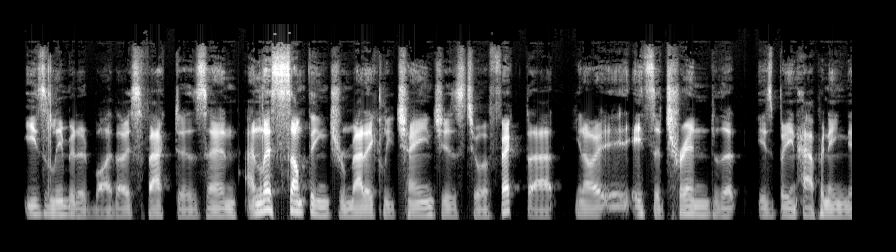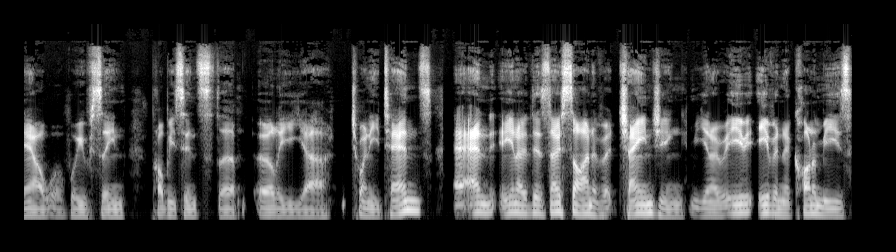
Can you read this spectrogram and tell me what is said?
is limited by those factors. And unless something dramatically changes to affect that, you know, it's a trend that is been happening now. We've seen probably since the early uh, 2010s, and you know, there's no sign of it changing. You know, even economies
